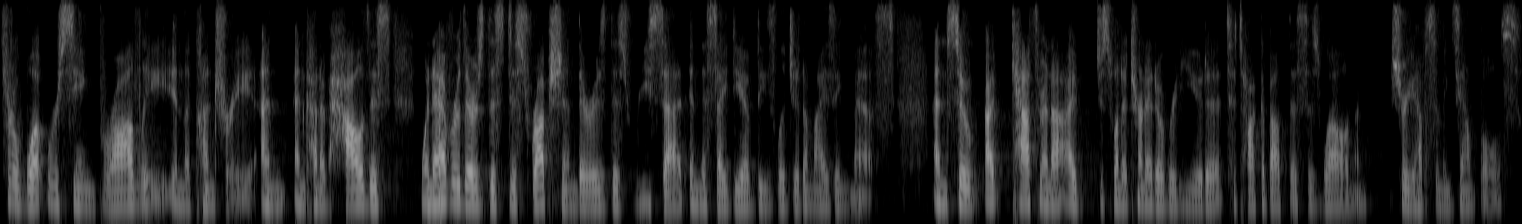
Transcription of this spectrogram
sort of what we're seeing broadly in the country and, and kind of how this, whenever there's this disruption, there is this reset in this idea of these legitimizing myths. And so, I, Catherine, I, I just want to turn it over to you to, to talk about this as well. And I'm sure you have some examples.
